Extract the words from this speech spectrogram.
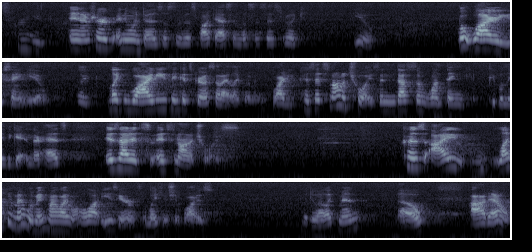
screw you. And I'm sure if anyone does listen to this podcast and listens to this, we're like, you. But why are you saying you? Like Like, why do you think it's gross that I like women? Why do you? Because it's not a choice, and that's the one thing people need to get in their heads is that it's it's not a choice. Because I liking men would make my life a whole lot easier relationship wise. But do I like men? No, I don't.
